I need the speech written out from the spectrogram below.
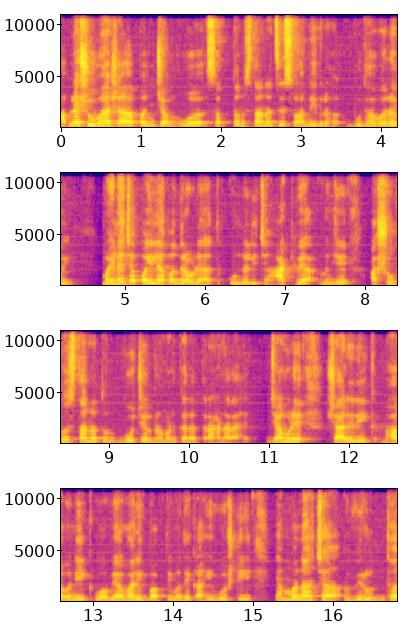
आपल्या शुभ अशा पंचम व सप्तम स्थानाचे स्वामी ग्रह बुध व रवी महिन्याच्या पहिल्या पंधरवड्यात कुंडलीच्या आठव्या म्हणजे अशुभ स्थानातून गोचर भ्रमण करत राहणार आहेत. ज्यामुळे शारीरिक भावनिक व व्यावहारिक बाबतीमध्ये काही गोष्टी या मनाच्या विरुद्ध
